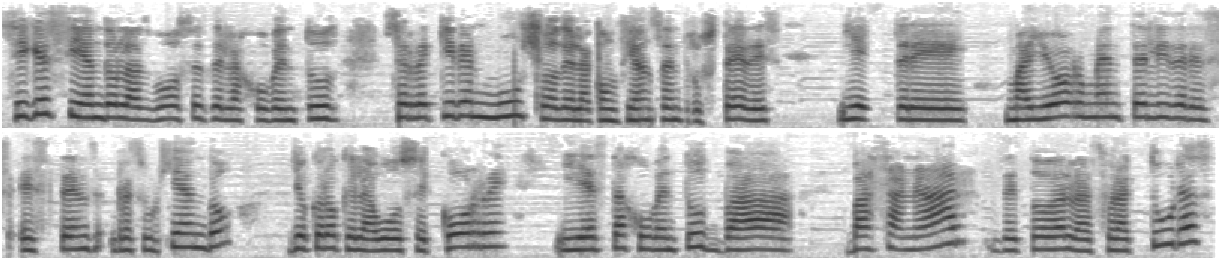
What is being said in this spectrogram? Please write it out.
sigue siendo las voces de la juventud. Se requieren mucho de la confianza entre ustedes y entre mayormente líderes estén resurgiendo, yo creo que la voz se corre y esta juventud va, va a sanar de todas las fracturas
